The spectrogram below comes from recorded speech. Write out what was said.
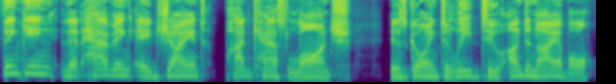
thinking that having a giant podcast launch is going to lead to undeniable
